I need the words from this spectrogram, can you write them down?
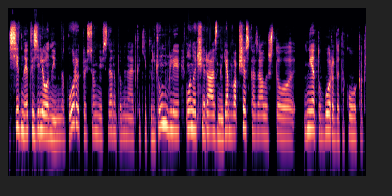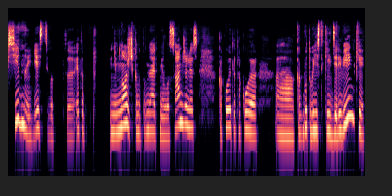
Сидней — это зеленый именно город, то есть он мне всегда напоминает какие-то джунгли. Он очень разный. Я бы вообще сказала, что нету города такого, как Сидней. Есть вот э, это немножечко напоминает мне Лос-Анджелес, какое-то такое как будто бы есть такие деревеньки,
